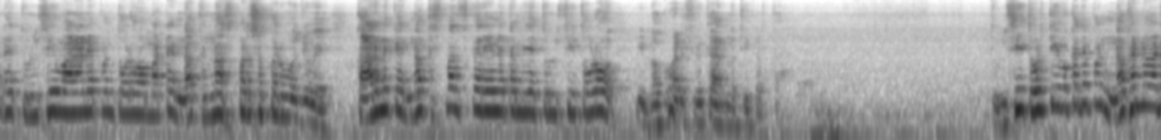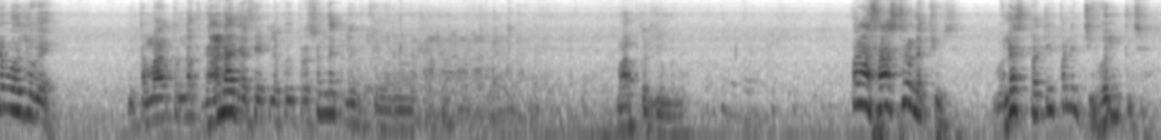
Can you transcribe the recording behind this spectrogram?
અરે તુલસી માળાને પણ તોડવા માટે નખ ન સ્પર્શ કરવો જોઈએ. કારણ કે નખ સ્પર્શ કરીને તમે જે તુલસી તોડો, એ ભગવાન સ્વીકાર નથી કરતા. તુલસી તોડતી વખતે પણ નખ ન અડવો જોઈએ. તમારા તો નખ નાના જ હશે એટલે કોઈ પ્રસંગ જ નથી કહેવાનો. માફ કરજો મને. પણ આ શાસ્ત્ર લખ્યું છે. વનસ્પતિ પણ જીવંત છે.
